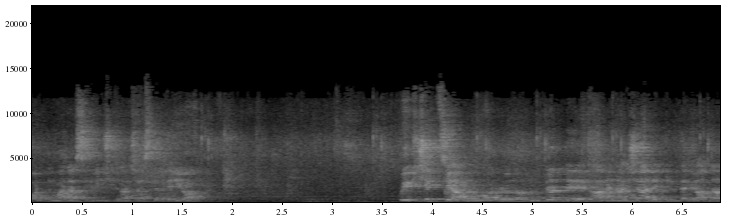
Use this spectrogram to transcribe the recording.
foarte mare a serviciului în această perioadă. Cu excepția unor uh, lucrări de amenajare din perioada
